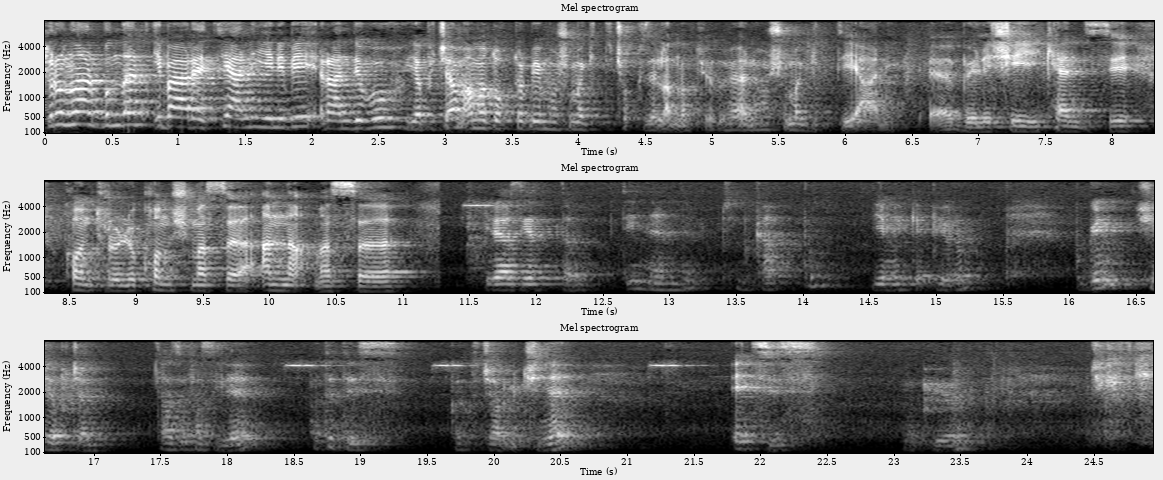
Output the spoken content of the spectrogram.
Durumlar bundan ibaret. Yani yeni bir randevu yapacağım ama doktor benim hoşuma gitti. Çok güzel anlatıyordu. Yani hoşuma gitti yani. Ee, böyle şeyi kendisi, kontrolü, konuşması, anlatması. Biraz yattım, dinlendim. Şimdi kalktım. Yemek yapıyorum. Bugün şey yapacağım. Taze fasulye, patates katacağım içine. Etsiz yapıyorum. Hava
